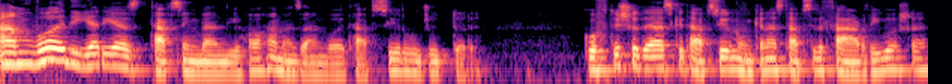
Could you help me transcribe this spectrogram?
انواع دیگری از تقسیم بندی ها هم از انواع تفسیر وجود داره. گفته شده است که تفسیر ممکن است تفسیر فردی باشد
